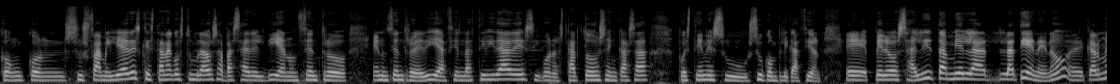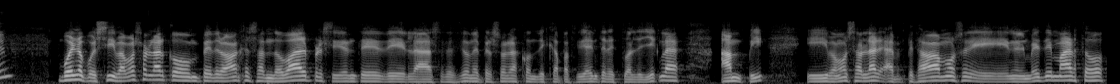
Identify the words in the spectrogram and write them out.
con, con, sus familiares que están acostumbrados a pasar el día en un centro, en un centro de día haciendo actividades y bueno, estar todos en casa pues tiene su, su complicación. Eh, pero salir también la, la tiene, ¿no, eh, Carmen? Bueno, pues sí, vamos a hablar con Pedro Ángel Sandoval, presidente de la Asociación de Personas con Discapacidad Intelectual de Yecla, AMPI, y vamos a hablar, empezábamos eh, en el mes de marzo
